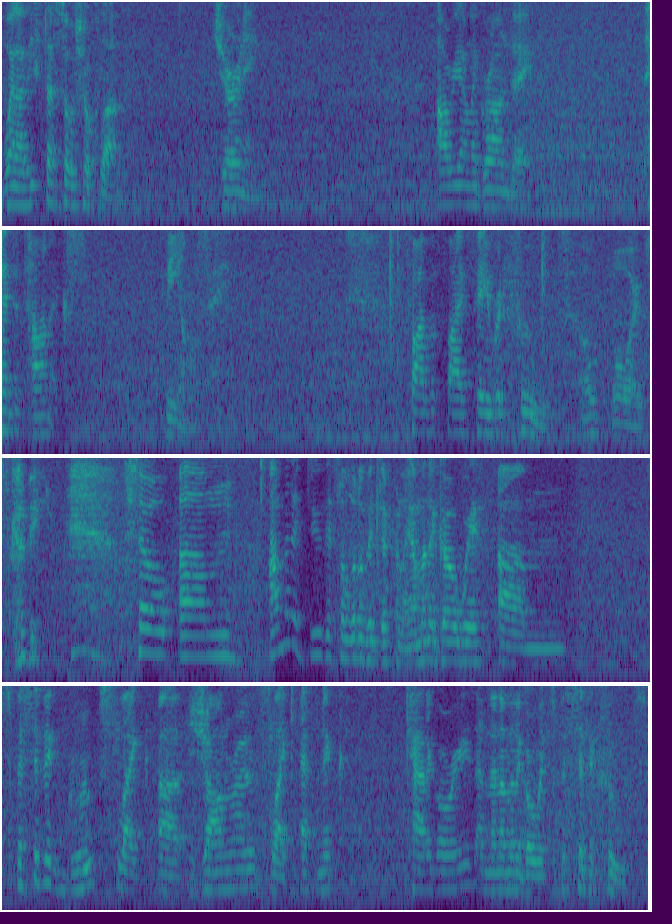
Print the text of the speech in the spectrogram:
Buena Vista Social Club, Journey, Ariana Grande, Pentatonix, Beyonce. Five of five favorite foods. Oh boy, it's gonna be. So um, I'm gonna do this a little bit differently. I'm gonna go with um, specific groups like uh, genres, like ethnic categories, and then I'm going to go with specific foods.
